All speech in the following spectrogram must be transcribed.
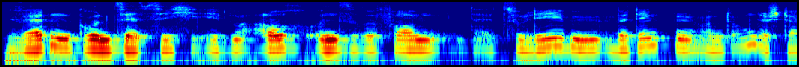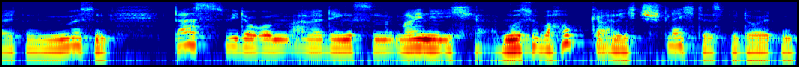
Wir werden grundsätzlich eben auch unsere Form zu leben überdenken und umgestalten müssen. Das wiederum allerdings, meine ich, muss überhaupt gar nichts Schlechtes bedeuten.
